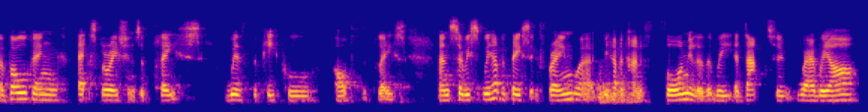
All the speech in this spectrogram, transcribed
evolving explorations of place with the people of the place. And so we, we have a basic framework, we have a kind of formula that we adapt to where we are.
